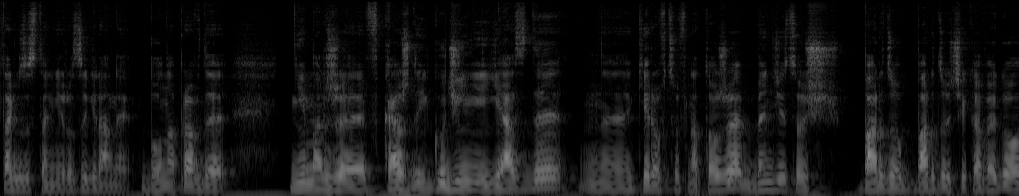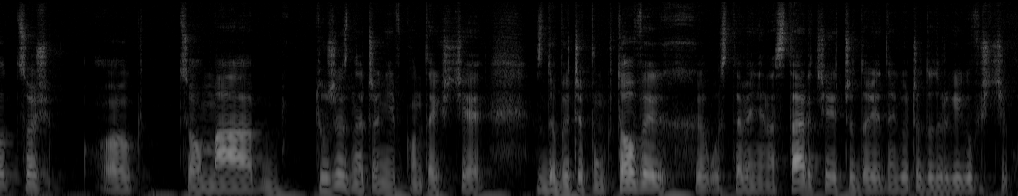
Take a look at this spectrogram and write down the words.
tak zostanie rozegrany, bo naprawdę niemalże w każdej godzinie jazdy kierowców na torze będzie coś bardzo, bardzo ciekawego, coś, co ma duże znaczenie w kontekście zdobyczy punktowych, ustawienia na starcie, czy do jednego, czy do drugiego wyścigu.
